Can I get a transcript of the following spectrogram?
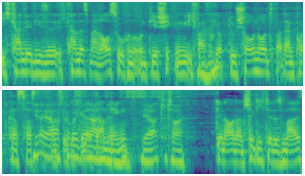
ich kann dir diese, ich kann das mal raussuchen und dir schicken. Ich weiß nicht, ob du Shownotes bei deinem Podcast hast, ja, ja, kannst du das vielleicht anhängen. Ja, total. Genau, dann schicke ich dir das mal.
